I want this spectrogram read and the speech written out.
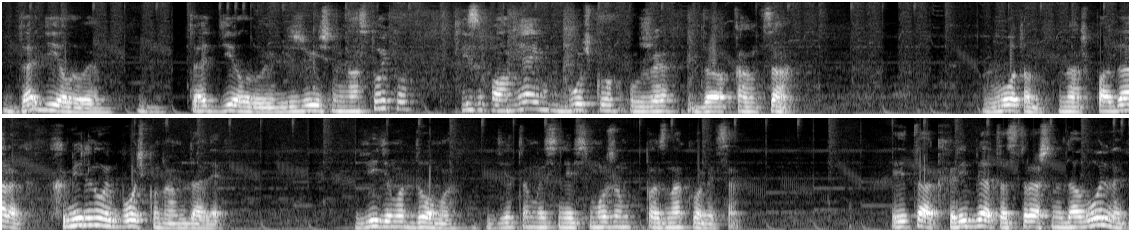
доделываем, доделываем ежевичную настойку и заполняем бочку уже до конца. Вот он наш подарок. Хмельную бочку нам дали. Видимо дома. Где-то мы с ней сможем познакомиться. Итак, ребята страшно довольны.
